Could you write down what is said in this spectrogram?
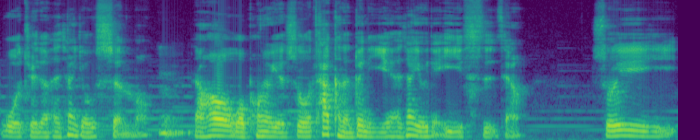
我觉得很像有什么，嗯，然后我朋友也说他可能对你也很像有点意思，这样，所以。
